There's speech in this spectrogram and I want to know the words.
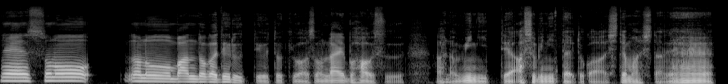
ね、その、あの、バンドが出るっていう時は、そのライブハウス、あの、見に行って遊びに行ったりとかしてましたね。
